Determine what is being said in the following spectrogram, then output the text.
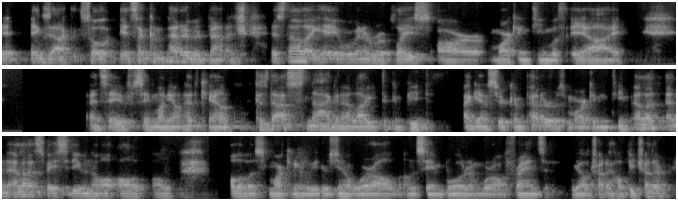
Exactly. So it's a competitive advantage. It's not like, hey, we're going to replace our marketing team with AI and save save money on headcount because that's not going to allow you to compete against your competitors' marketing team. And let and, and let's face it, even though all, all all all of us marketing leaders, you know, we're all on the same board and we're all friends and we all try to help each other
